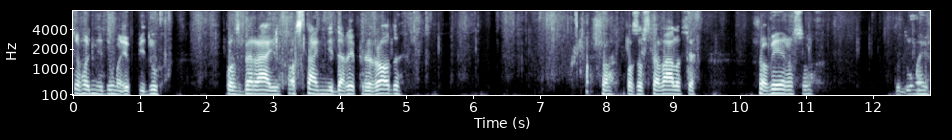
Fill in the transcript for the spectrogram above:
сьогодні думаю, піду позбираю останні дари природи, що позоставалося, що виросло. То думаю,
